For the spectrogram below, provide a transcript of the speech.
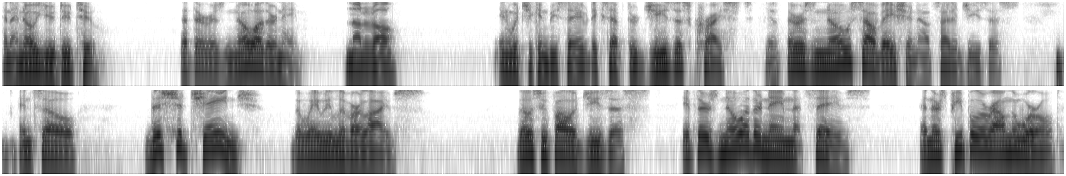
and I know you do too, that there is no other name. Not at all in which you can be saved except through Jesus Christ. Yep. There is no salvation outside of Jesus. And so this should change the way we live our lives. Those who follow Jesus, if there's no other name that saves, and there's people around the world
